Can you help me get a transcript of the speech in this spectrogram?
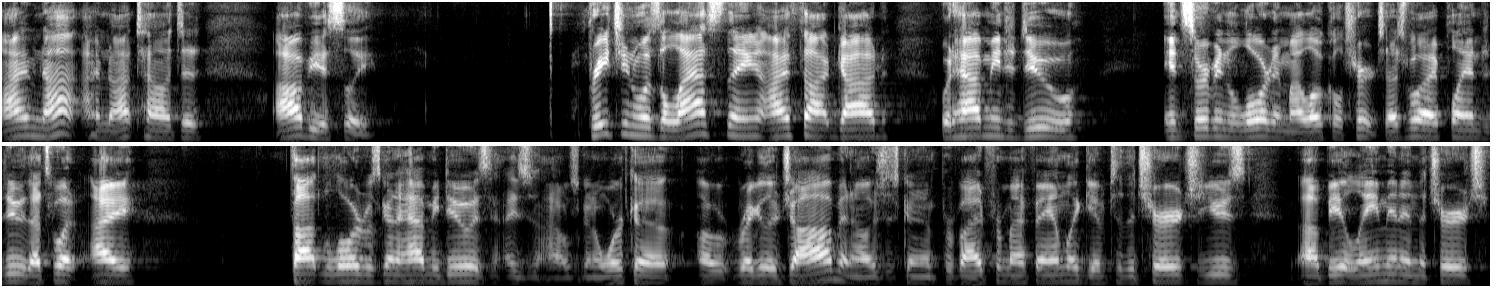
I'm not. I'm not talented, obviously. preaching was the last thing I thought God would have me to do in serving the Lord in my local church. That's what I planned to do. That's what I thought the Lord was going to have me do is, I was going to work a, a, regular job and I was just going to provide for my family, give to the church, use uh, be a layman in the church,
